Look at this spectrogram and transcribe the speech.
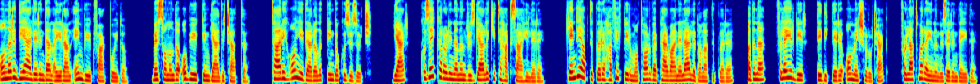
Onları diğerlerinden ayıran en büyük fark buydu. Ve sonunda o büyük gün geldi çattı. Tarih 17 Aralık 1903. Yer, Kuzey Carolina'nın rüzgarlı Kitihak sahilleri. Kendi yaptıkları hafif bir motor ve pervanelerle donattıkları, adına Flyer 1 dedikleri o meşhur uçak, fırlatma rayının üzerindeydi.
